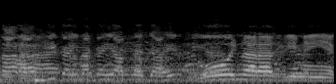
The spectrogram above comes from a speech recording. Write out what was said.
नाराजगी कहीं ना कहीं आपने जाहिर की है कोई नाराजगी नहीं है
